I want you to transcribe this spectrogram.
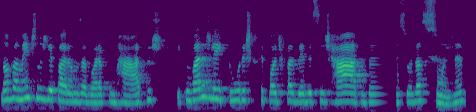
Novamente nos deparamos agora com ratos e com várias leituras que se pode fazer desses ratos, das suas ações, né?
